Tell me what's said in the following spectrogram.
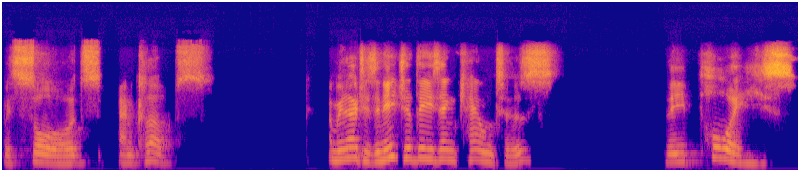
with swords and clubs? And we notice in each of these encounters the poise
